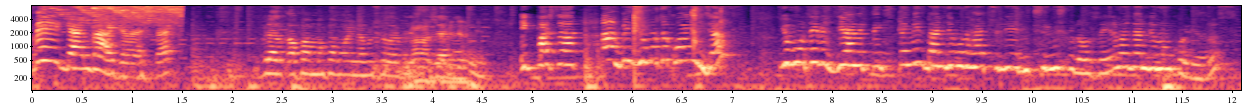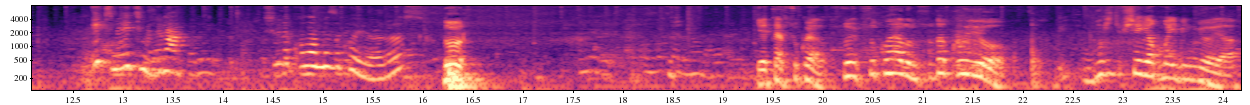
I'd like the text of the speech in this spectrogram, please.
Ve geldi arkadaşlar. Biraz kafam mafam oynamış olabilir Ben size. açabilir miyim? İlk başta ha, biz yumurta koymayacağız. Yumurtayı biz ziyan etmek istemeyiz. Ben limonu her türlü yerim. Çürümüş bile olsa yerim. O yüzden limon koyuyoruz. İçme içme günah. Şimdi kolamızı koyuyoruz. Dur. Yeter su koyalım. Su, su koyalım. Su da koyuyor. Bu hiçbir şey yapmayı bilmiyor ya.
